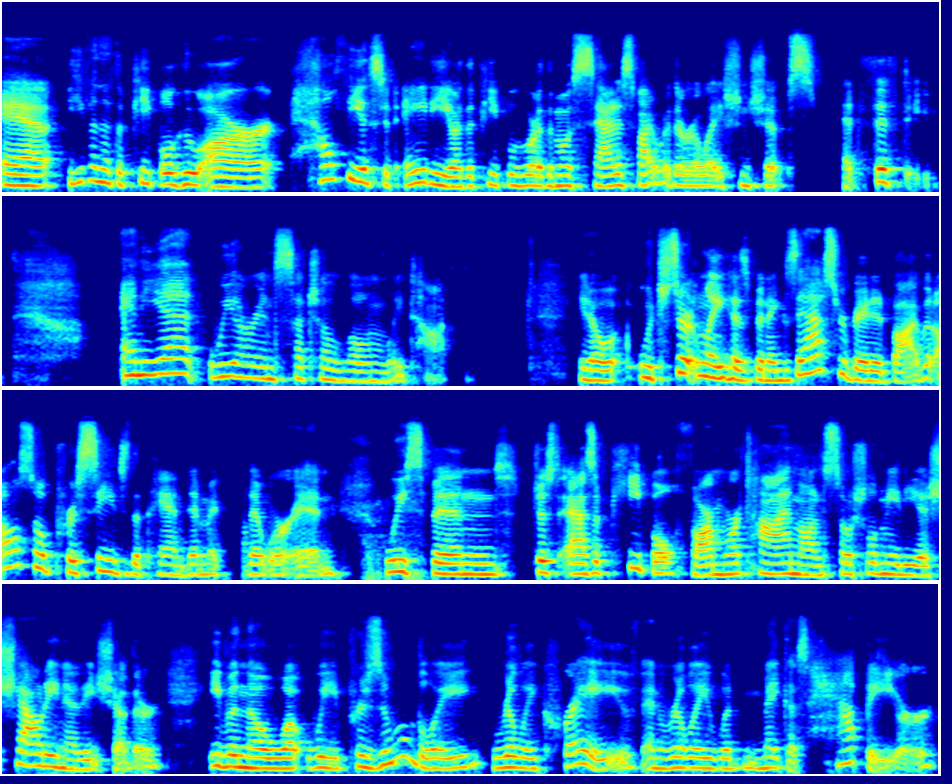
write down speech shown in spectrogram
And even that the people who are healthiest at 80 are the people who are the most satisfied with their relationships at 50. And yet we are in such a lonely time you know, which certainly has been exacerbated by, but also precedes the pandemic that we're in. We spend just as a people far more time on social media shouting at each other, even though what we presumably really crave and really would make us happier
